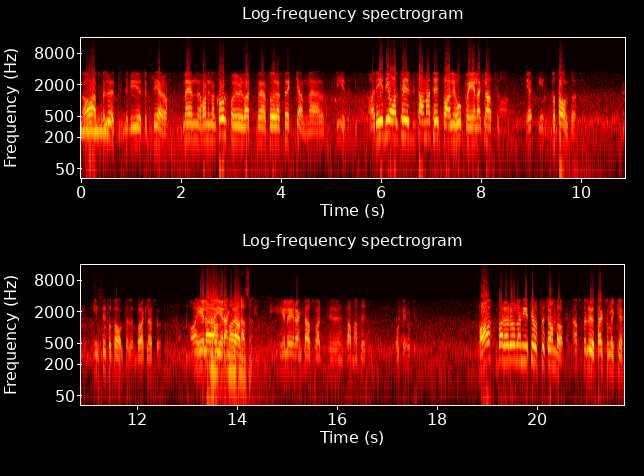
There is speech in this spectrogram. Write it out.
Ja, absolut. Det blir ju succé då. Men har ni någon koll på hur det varit med förra sträckan med tid? Ja, det är idealtid, samma tid på allihop i hela klassen. Ja, i, totalt då? Inte totalt eller? Bara klassen? Ja, hela Ja, eran bara klass. klassen. Hela eran klass vart eh, samma tid. Okej, okej. Ja, bara rulla ner till Östersund då. Absolut, tack så mycket.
